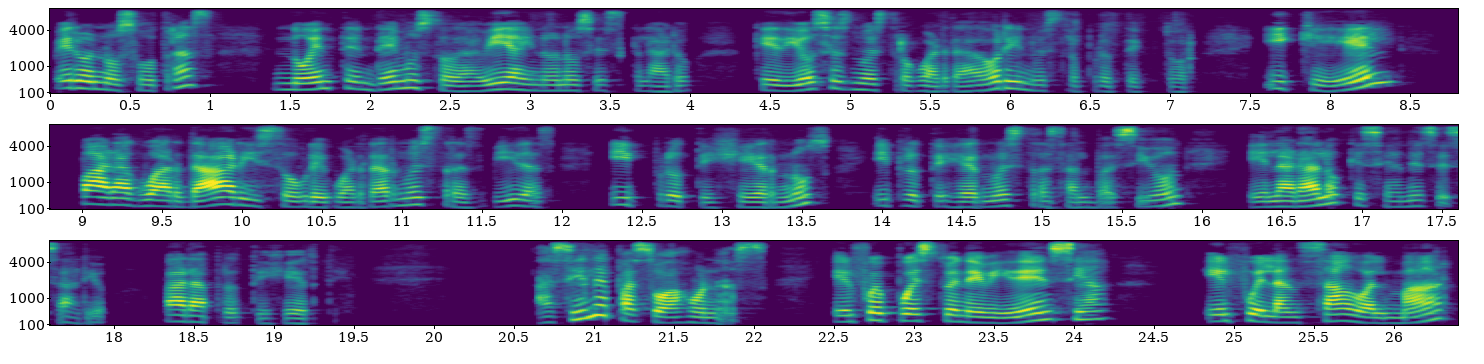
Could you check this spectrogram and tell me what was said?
Pero nosotras no entendemos todavía y no nos es claro que Dios es nuestro guardador y nuestro protector y que Él, para guardar y sobreguardar nuestras vidas y protegernos y proteger nuestra salvación, Él hará lo que sea necesario para protegerte. Así le pasó a Jonás. Él fue puesto en evidencia, él fue lanzado al mar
